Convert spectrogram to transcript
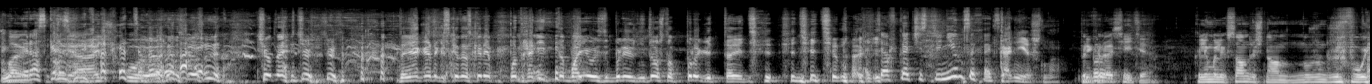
Они мне Славик, рассказывают. я очкую. Что-то я чуть-чуть. Да я когда, когда скорее подходить-то боюсь, блин, не то что прыгать-то идите А нафиг. тебя в качестве немца хотят? Конечно. Прекратите. Клим Александрович нам нужен живой,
